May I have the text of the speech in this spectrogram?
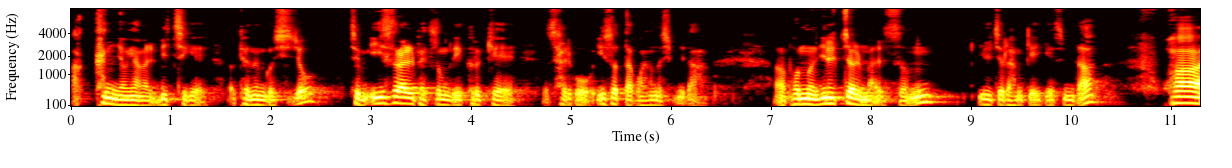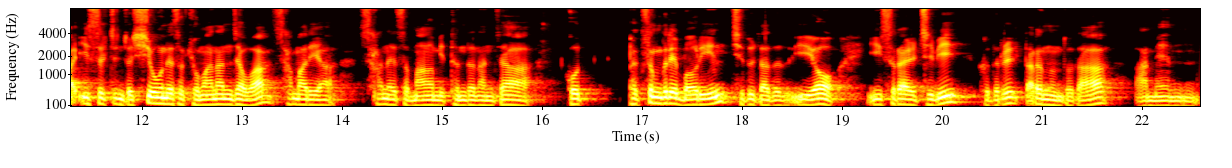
악한 영향을 미치게 되는 것이죠. 지금 이스라엘 백성들이 그렇게 살고 있었다고 하는 것입니다. 어, 본문 1절 말씀 1절을 함께 읽겠습니다. 화 있을진저 시온에서 교만한 자와 사마리아 산에서 마음이 든든한 자 곧 백성들의 머리인 지도자들이여 이스라엘 집이 그들을 따르는도다. 아멘.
